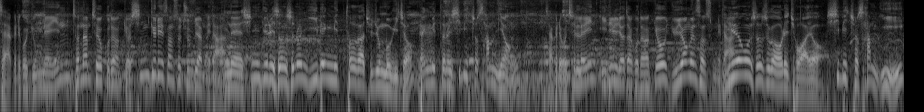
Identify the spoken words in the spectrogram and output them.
자 그리고 6레인 전남체육고등학교 신규리 선수 준비합니다. 네, 신규리 선수는 200m가 주종목이죠. 100m는 12초 30. 자 그리고 7레인 인일 여자고등학교 유영은 선수입니다. 유영훈 선수가 올해 좋아요. 12초 32.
